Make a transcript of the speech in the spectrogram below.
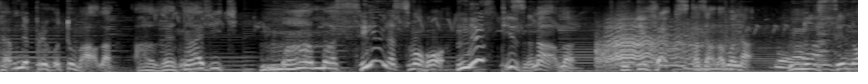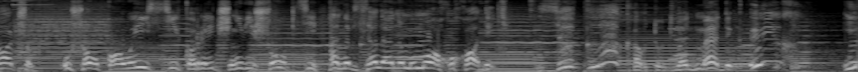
певне, приготувала. Але навіть мама сина свого не впізнала. Іди геть, сказала вона. Мій синочок у шовковистій коричневій шубці, а не в зеленому моху ходить. Заплакав тут ведмедик їх і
